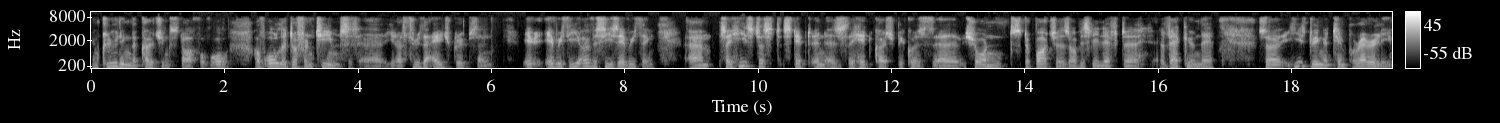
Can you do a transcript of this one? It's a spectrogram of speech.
including the coaching staff of all of all the different teams. Uh, you know, through the age groups and everything. He oversees everything. Um, so he's just stepped in as the head coach because uh, Sean's departure has obviously left uh, a vacuum there. So he's doing it temporarily.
